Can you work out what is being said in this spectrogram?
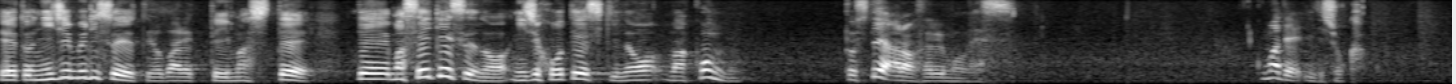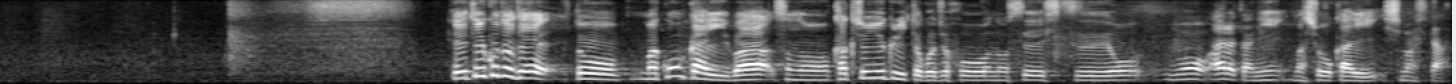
えー、と二次無理数と呼ばれていましてで、まあ、正形数の二次方程式の、まあ、根として表されるものです。ここまでいいでしょうか。えー、ということで、とまあ、今回はその拡張ユークリッド誤助法の性質をも新たにまあ紹介しました。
